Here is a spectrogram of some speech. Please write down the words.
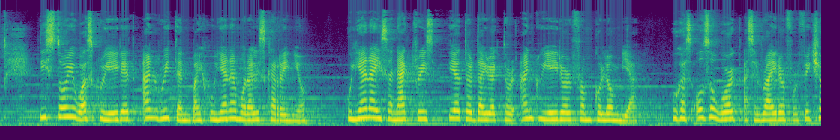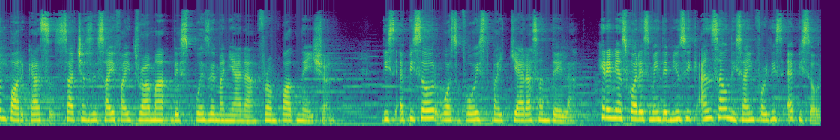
this story was created and written by Juliana Morales Carreño, Juliana is an actress, theater director, and creator from Colombia, who has also worked as a writer for fiction podcasts such as the sci fi drama Después de Mañana from Pod Nation. This episode was voiced by Chiara Santella. Jeremias Juarez made the music and sound design for this episode.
